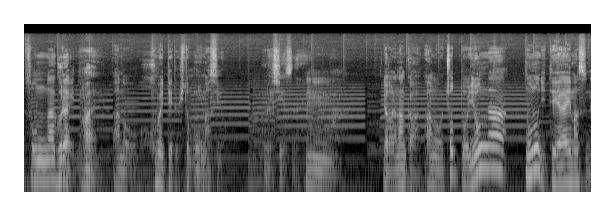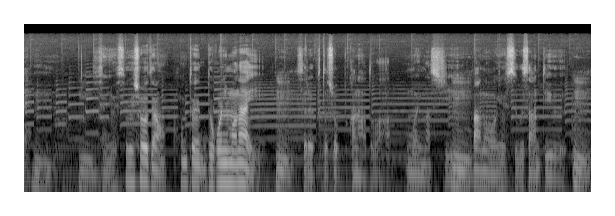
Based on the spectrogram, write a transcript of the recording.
そん。なぐらいね、そうですあの褒めてる人もいますよ。うん。嬉しいですね。うん、だからなんかあのちょっといろんなものに出会えますね。うん。うん。そうですね。吉継商店は本当にどこにもないうん。セレクトショップかなとは思いますし、うん。あの吉継さんっていううん、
